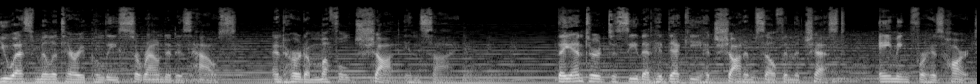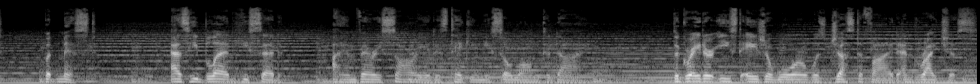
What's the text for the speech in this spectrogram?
U.S. military police surrounded his house and heard a muffled shot inside. They entered to see that Hideki had shot himself in the chest, aiming for his heart, but missed. As he bled, he said, I am very sorry it is taking me so long to die. The Greater East Asia War was justified and righteous.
